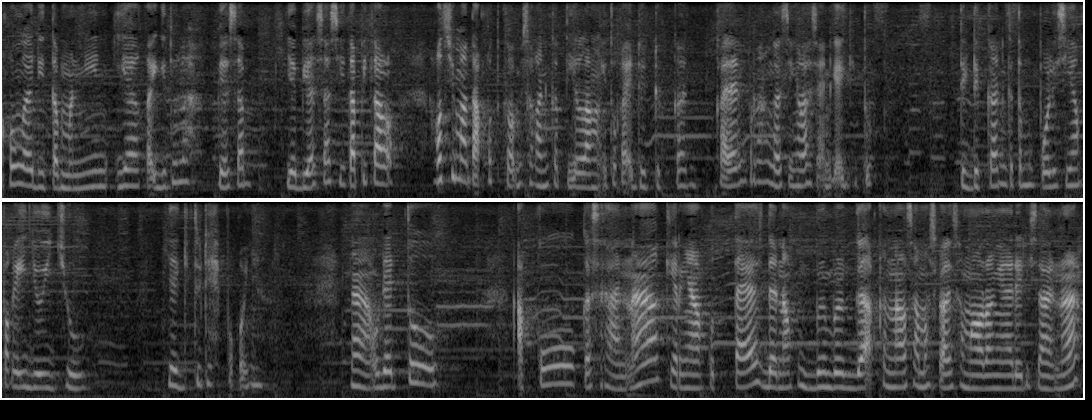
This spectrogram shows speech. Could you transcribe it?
Aku nggak ditemenin ya kayak gitulah biasa ya biasa sih. Tapi kalau aku cuma takut kalau misalkan ketilang itu kayak deg-degan. Kalian pernah nggak sih ngerasain kayak gitu? Deg-degan ketemu polisi yang pakai hijau-hijau. Ya gitu deh pokoknya. Nah udah tuh aku ke sana akhirnya aku tes dan aku bener-bener gak kenal sama sekali sama orang yang ada di sana.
